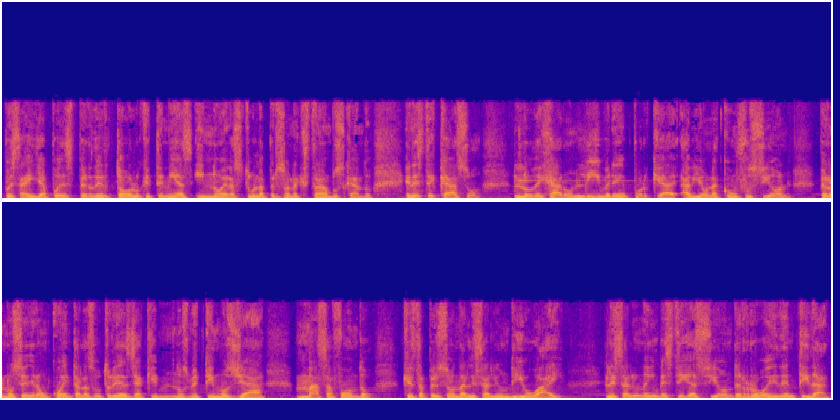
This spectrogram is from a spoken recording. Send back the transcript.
pues ahí ya puedes perder todo lo que tenías y no eras tú la persona que estaban buscando. En este caso, lo dejaron libre porque ha- había una confusión, pero no se dieron cuenta las autoridades, ya que nos metimos ya más a fondo, que esta persona le sale un DUI, le sale una investigación de robo de identidad,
